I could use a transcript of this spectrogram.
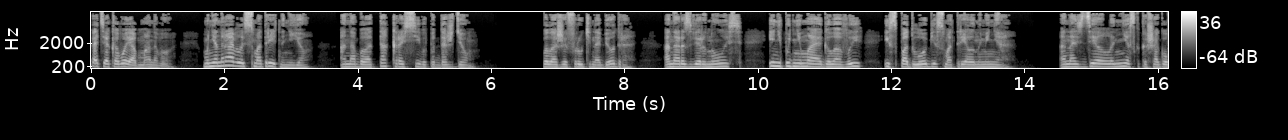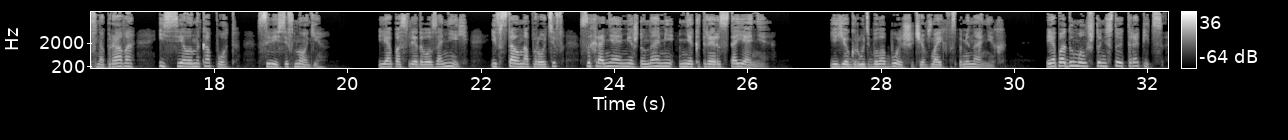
Хотя кого я обманываю? Мне нравилось смотреть на нее. Она была так красива под дождем. Положив руки на бедра, она развернулась и, не поднимая головы, из-под лобья смотрела на меня. Она сделала несколько шагов направо и села на капот, свесив ноги. Я последовал за ней и встал напротив, сохраняя между нами некоторое расстояние. Ее грудь была больше, чем в моих воспоминаниях. Я подумал, что не стоит торопиться.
